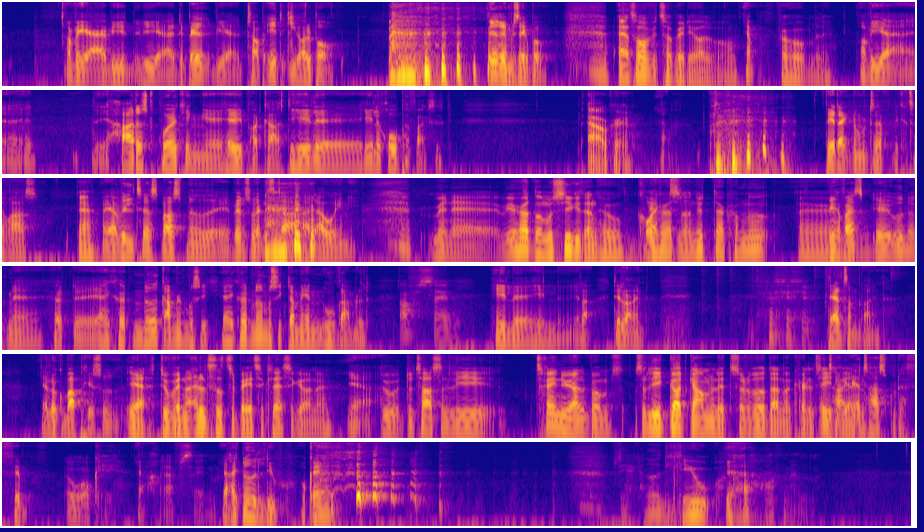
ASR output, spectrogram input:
Og vi er, vi, vi er det bedste, vi er top 1 i Aalborg. Det er jeg rimelig sikker på. Jeg tror, vi er 1 i Aalborg. Ja. Forhåbentlig. Og vi er øh, the hardest working uh, heavy podcast i hele, hele Europa faktisk. Ja, okay. Det er der ikke nogen, der kan tage fra os. Ja. Og jeg er villig til at slås med øh, hvem som helst, der, er- der er uenig. Men øh, vi har hørt noget musik i den her uge. Vi Korrekt. har hørt noget nyt, der er kommet ud. Øh, Vi har faktisk øh, udelukkende hørt, øh, jeg har ikke hørt noget gammel musik. Jeg har ikke hørt noget musik, der er mere end en uge gammelt. Åh, for satan. Hele, hele, eller, det er løgn. Det er alt sammen løgn. Jeg lukker bare pis ud. Ja, du vender altid tilbage til klassikerne. Ja. Du, du tager sådan lige tre nye albums, så lige et godt gammelt så du ved, der er noget kvalitet Jeg tager, igen. jeg tager sgu da fem. Oh, okay. Ja. Ja, for satan. Jeg har ikke noget liv, okay? Fordi jeg kan noget liv. Ja. Åh, mand.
